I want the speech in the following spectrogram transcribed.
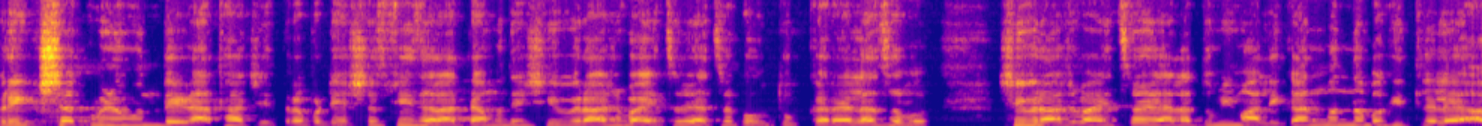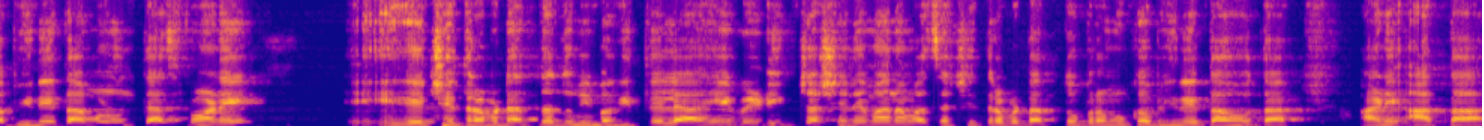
प्रेक्षक मिळवून देण्यात हा चित्रपट यशस्वी झाला. त्यामध्ये शिवराज बायचळ याचं कौतुक करायलाच हवं. शिवराज बायचळ याला तुम्ही मालिकांमधनं बघितलेले अभिनेता म्हणून. त्याचप्रमाणे चित्रपटातनं तुम्ही बघितलेलं आहे वेडिंगच्या सिनेमा नावाचा चित्रपटात तो प्रमुख अभिनेता होता. आणि आता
